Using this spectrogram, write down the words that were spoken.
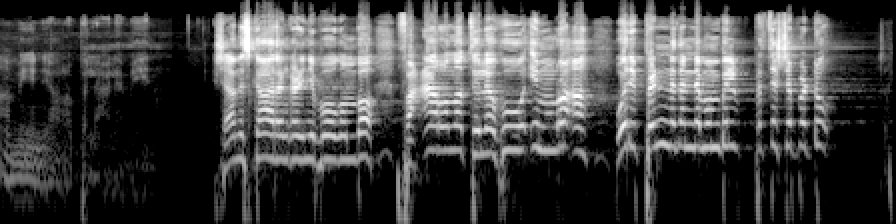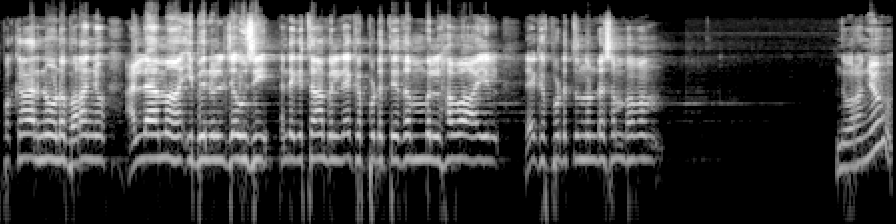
അമീൻ യാ റബ്ബൽ ആലമീൻ. ഇശാ നിസ്കാരം കഴിഞ്ഞു പോകുമ്പോൾ ഒരു പെണ്ണ് തന്റെ മുമ്പിൽ പ്രത്യക്ഷപ്പെട്ടു. ചെറുപ്പക്കാരനോട് പറഞ്ഞു അല്ലാമ ഇബിനുൽ ജൗസി എന്റെ കിതാബിൽ രേഖപ്പെടുത്തിയ ദമ്പുൽ ഹവായിൽ രേഖപ്പെടുത്തുന്നുണ്ട് സംഭവം. എന്ന് പറഞ്ഞു?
